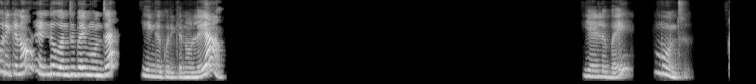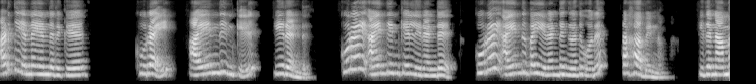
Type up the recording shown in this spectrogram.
குறிக்கணும்? 2 1/3 இங்க குறிக்கணும் இல்லையா? ஏழு பை மூன்று. அடுத்து என்ன எண் இருக்கு? குறை ஐந்தின் கீழ் இரண்டு குறை ஐந்தின் கீழ் இரண்டு குறை 5/2ங்கிறது ஒரு தகா பின்னம். நாம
